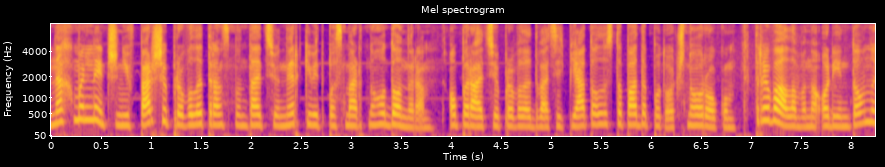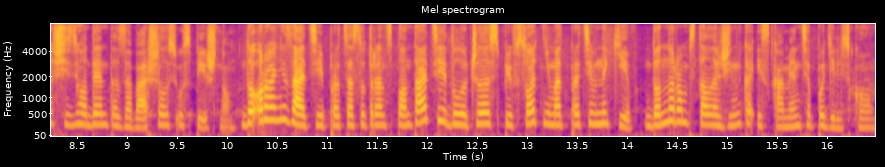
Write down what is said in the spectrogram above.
На Хмельниччині вперше провели трансплантацію нирки від посмертного донора. Операцію провели 25 листопада поточного року. Тривала вона орієнтовно 6 годин та завершилась успішно. До організації процесу трансплантації долучилось півсотні медпрацівників. Донором стала жінка із Кам'янця-Подільського.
